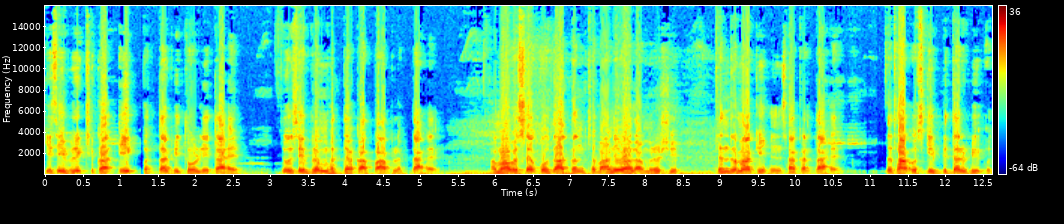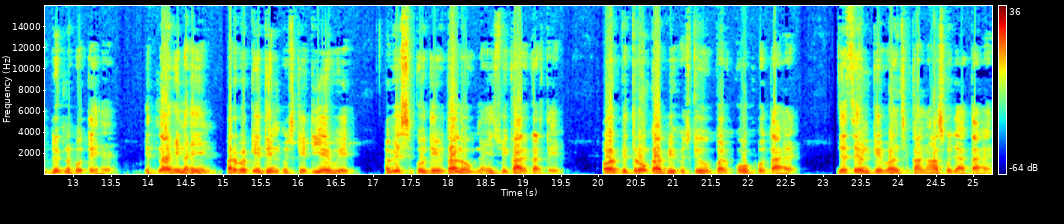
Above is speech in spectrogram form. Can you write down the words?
किसी वृक्ष का एक पत्ता भी तोड़ लेता है तो उसे ब्रह्म हत्या का पाप लगता है। अमावस्या को दातन चबाने वाला मनुष्य चंद्रमा की हिंसा करता है, तथा उसके पितर भी उद्विग्न होते हैं। इतना ही नहीं, पर्व के दिन उसके दिए हुए भविष्य को देवता लोग नहीं स्वीकार करते, और पितरों का भी उसके ऊपर कोप होता है, जिससे उनके वंश का नाश हो जाता है।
